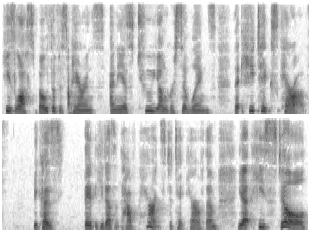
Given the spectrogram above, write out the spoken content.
he's lost both of his parents and he has two younger siblings that he takes care of because they, he doesn't have parents to take care of them. Yet he's still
